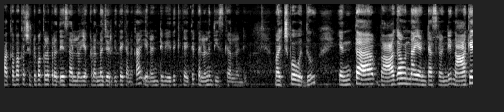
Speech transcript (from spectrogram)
పక్కపక్క చుట్టుపక్కల ప్రదేశాల్లో ఎక్కడన్నా జరిగితే కనుక ఇలాంటి వేదికకి అయితే పిల్లల్ని తీసుకెళ్ళండి. మర్చిపోవద్దు. ఎంత బాగా ఉన్నాయంటే అసలు అండి. నాకే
